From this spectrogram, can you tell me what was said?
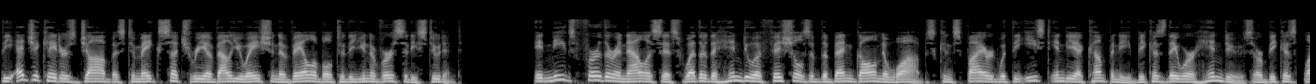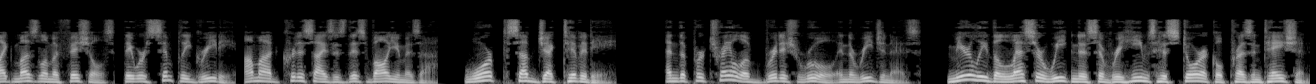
The educator's job is to make such re-evaluation available to the university student. It needs further analysis whether the Hindu officials of the Bengal Nawabs conspired with the East India Company because they were Hindus or because, like Muslim officials, they were simply greedy. Ahmad criticizes this volume as a warped subjectivity and the portrayal of British rule in the region as merely the lesser weakness of Rahim's historical presentation.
